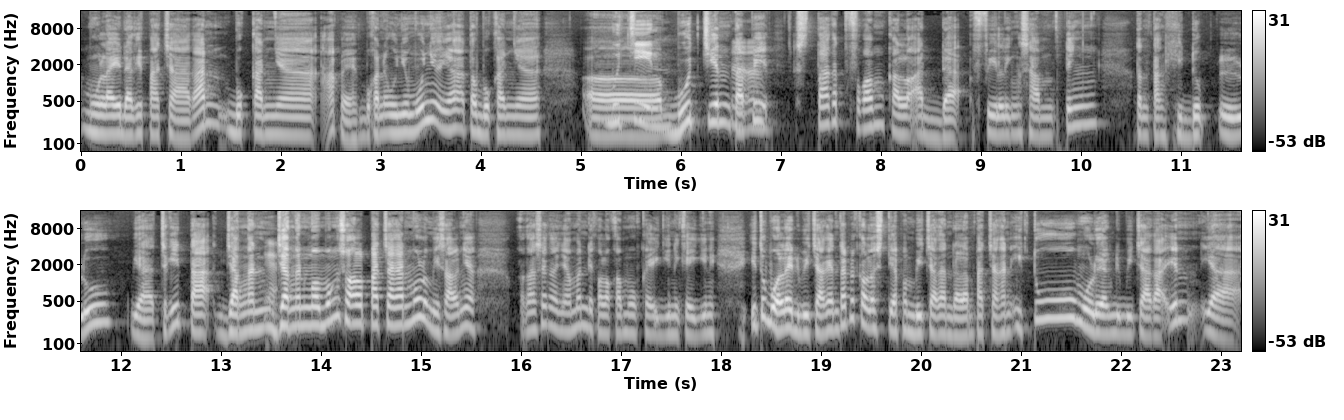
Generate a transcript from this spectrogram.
mulai dari pacaran bukannya apa ya? Bukannya unyu-unyu ya atau bukannya eh, Bucin. bucin tapi start from kalau ada feeling something tentang hidup lu ya cerita. Jangan Ya. jangan ngomong soal pacaran mulu misalnya. Rasanya nggak nyaman deh kalau kamu kayak gini kayak gini. Itu boleh dibicarain tapi kalau setiap pembicaraan dalam pacaran itu mulu yang dibicarain ya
